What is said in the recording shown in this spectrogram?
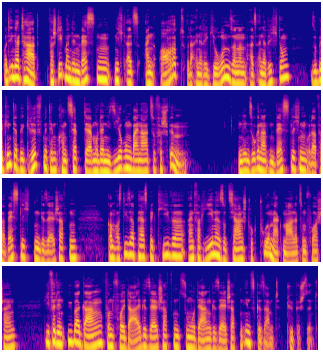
Und in der Tat versteht man den Westen nicht als ein Ort oder eine Region, sondern als eine Richtung, so beginnt der Begriff mit dem Konzept der Modernisierung beinahe zu verschwimmen. In den sogenannten westlichen oder verwestlichten Gesellschaften kommen aus dieser Perspektive einfach jene sozialen Strukturmerkmale zum Vorschein, die für den Übergang von Feudalgesellschaften zu modernen Gesellschaften insgesamt typisch sind.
